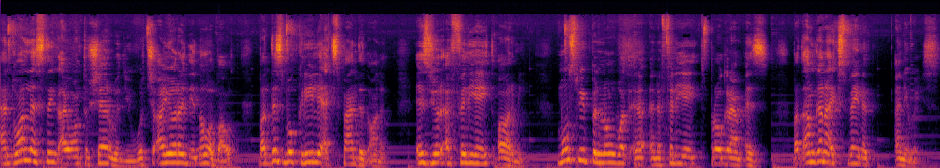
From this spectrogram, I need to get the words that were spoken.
And one last thing I want to share with you, which I already know about, but this book really expanded on it, is your affiliate army. Most people know what an affiliate program is, but I'm gonna explain it anyways.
